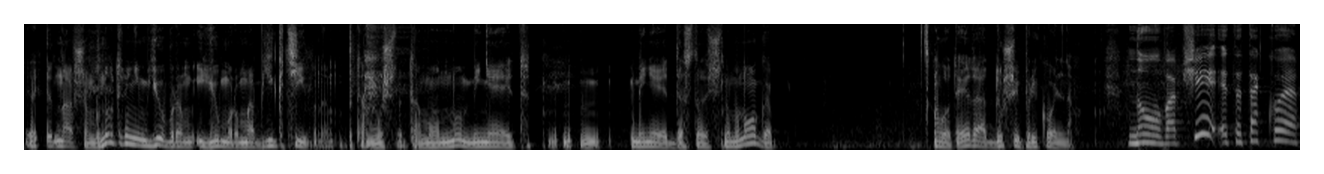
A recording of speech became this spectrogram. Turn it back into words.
э, нашим внутренним юмором и юмором объективным, потому что там он ну, меняет, меняет достаточно много. Вот, и это от души прикольно. Но вообще это такое...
